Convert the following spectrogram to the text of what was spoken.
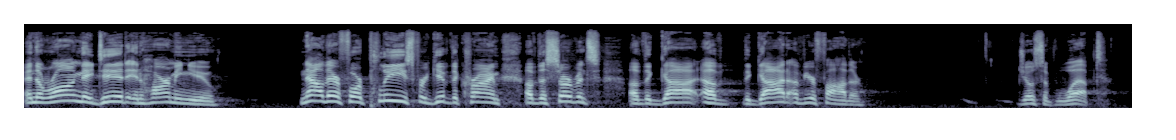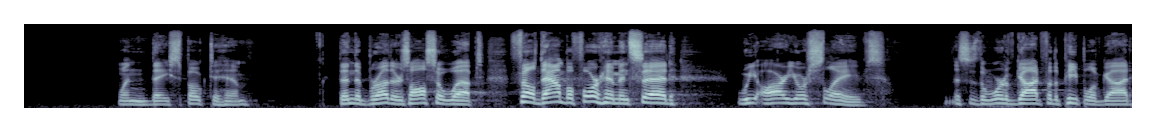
and the wrong they did in harming you. Now, therefore, please forgive the crime of the servants of the God of the God of your father. Joseph wept when they spoke to him. Then the brothers also wept, fell down before him, and said, We are your slaves. This is the word of God for the people of God.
